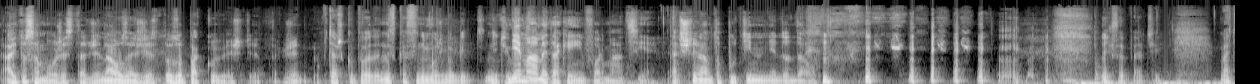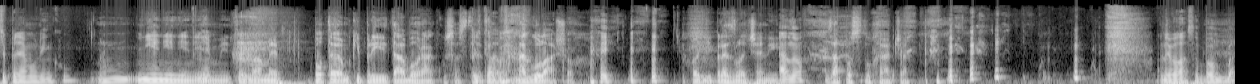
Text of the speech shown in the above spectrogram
Aj to sa môže stať, že naozaj, že to zopakujú ešte. Takže Ťažko povedať. Dneska si nemôžeme byť ničím... nemáme také informácie. Ešte nám to Putin nedodal. Nech sa páči. Máte priamo linku? Mm, Nie, nie, nie, nie. My to máme potajomky pri táboráku sa stretáva. tábor- Na gulášoch. Chodí prezlečený. Áno. Za poslucháča. A nevolá sa bomba?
